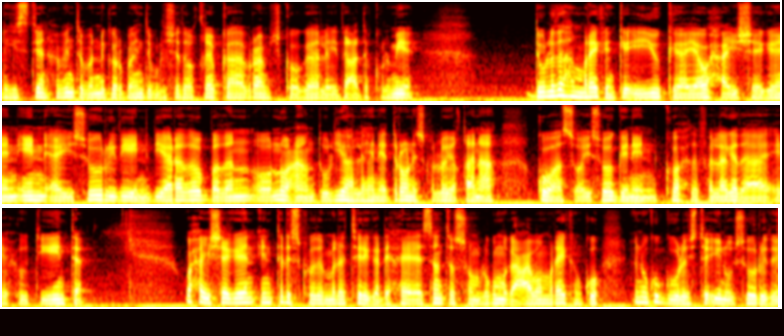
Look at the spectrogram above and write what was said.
waxaa dhegeysteen xubinta bandhiga warbaahinta bulshada oo qeyb ka ah barnaamijka ogaale idaacadda kulmiye. Dowladaha mareykanka iyo u k ayaa waxa ay sheegeen in ay soo rideen diyaarado badan oo nuuca aan duuliyaha lahayn ee droniska loo yaqaano ah kuwaas oo ay soo ganeen kooxda fallaagada ah ee xuutiyiinta waxay sheegeen in taliskooda milatariga dhexe ee santasom lagu magacaabo mareykanku inuu ku guuleystay inuu soo rido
